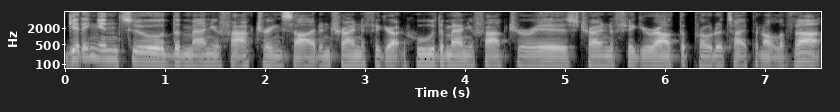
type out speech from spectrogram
getting into the manufacturing side and trying to figure out who the manufacturer is, trying to figure out the prototype and all of that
